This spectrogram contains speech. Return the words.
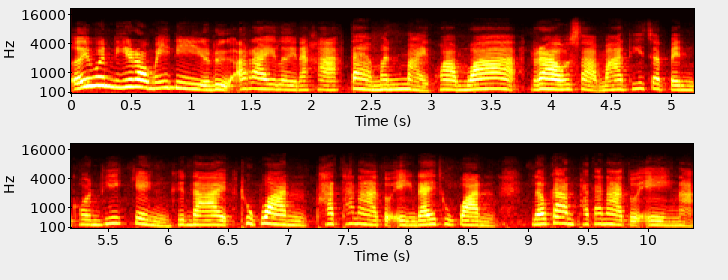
เอ้ยวันนี้เราไม่ดีหรืออะไรเลยนะคะ แต่มันหมายความว่าเราสามารถที่จะเป็นคนที่เก่งขึ้นได้ ทุกวันพัฒนาตัวเองได้ทุกวัน แล้วการพัฒนาตัวเองน่ะ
